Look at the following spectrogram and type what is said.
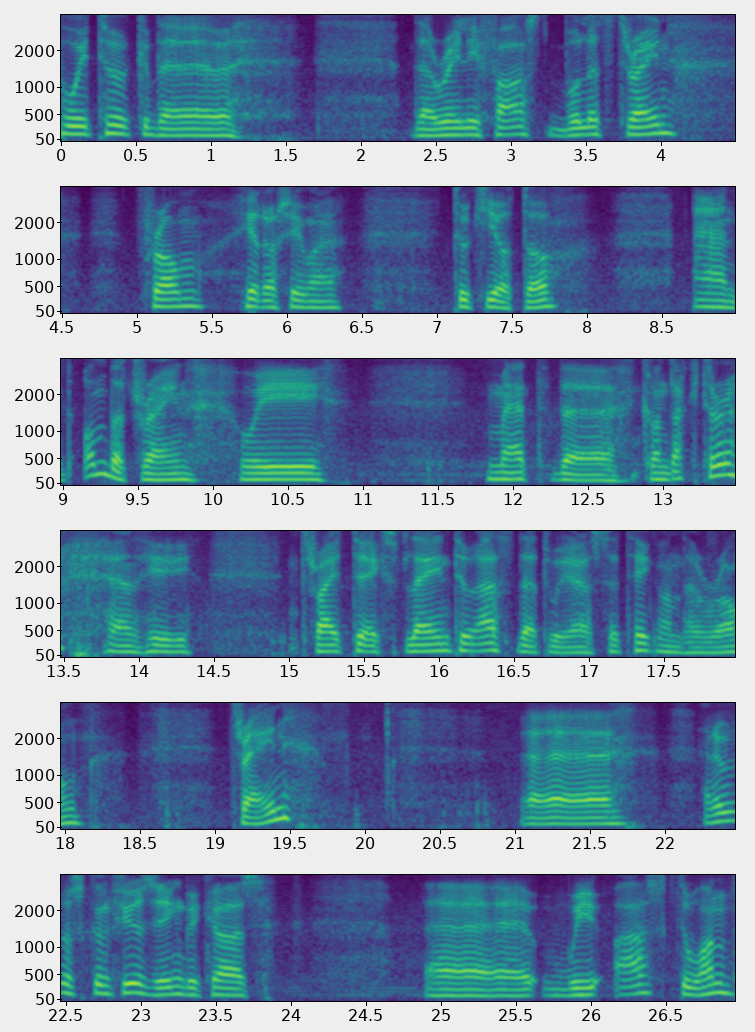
we took the the really fast bullet train from Hiroshima to Kyoto, and on the train we met the conductor, and he tried to explain to us that we are sitting on the wrong train uh, and it was confusing because uh, we asked one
